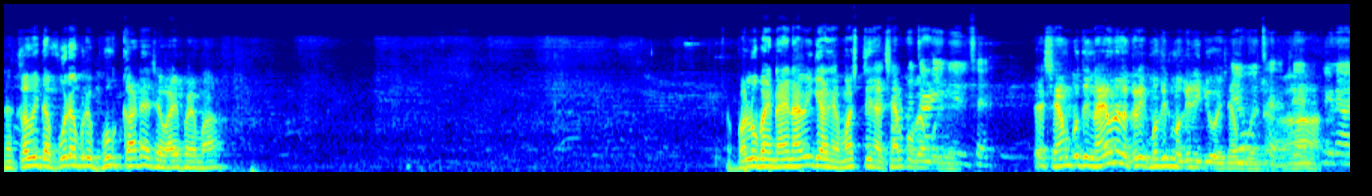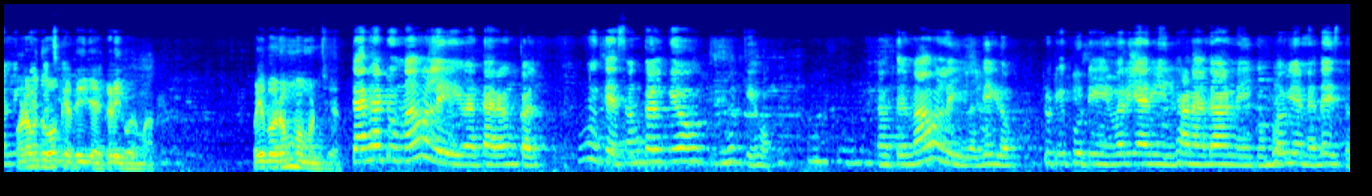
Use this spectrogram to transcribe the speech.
ને કવિતા પૂરેપૂરી ભૂખ કાઢે છે વાઈફાઈમાં પલ્લુભાઈ નાઈન આવી ગયા છે મસ્તીના શેમ્પુ બેમ્પુ એ શેમ્પુ થી નાયો ને ઘડીક મગજમાં ગળી ગયું હોય શેમ્પુ હા. પણ બધું ઓકે થઈ જાય ઘડીક એમાં. ભાઈ બહુ રમવા મન છે. તારે હાટું માવો લઈ આવ્યા તારા અંકલ. હું કે અંકલ કેવો? હું કેવો? હા તો માવો લઈ આવ્યા ગઈડો તૂટી ફૂટી વરિયાળી ધાણા દાળ ને ભવ્ય ને દઈશ તો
